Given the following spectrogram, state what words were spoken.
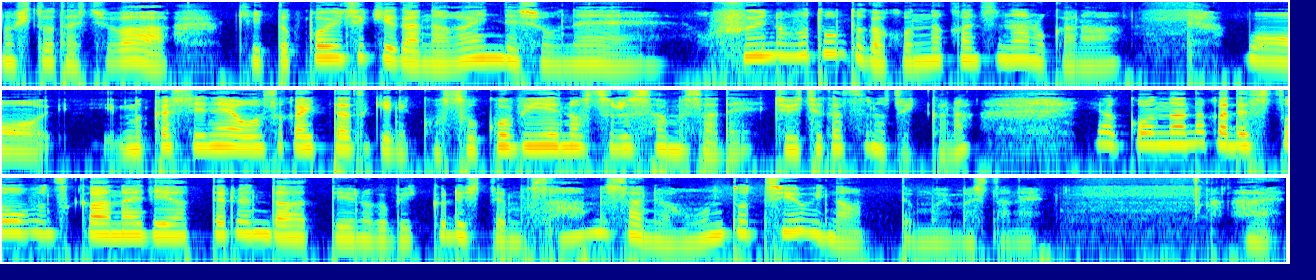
の人たちは、きっとこういう時期が長いんでしょうね。冬のほとんどがこんな感じなのかな。もう、昔ね、大阪行った時に、こう、底冷えのする寒さで、11月の時かな。いや、こんな中でストーブ使わないでやってるんだっていうのがびっくりして、もう寒さにはほんと強いなって思いましたね。はい。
